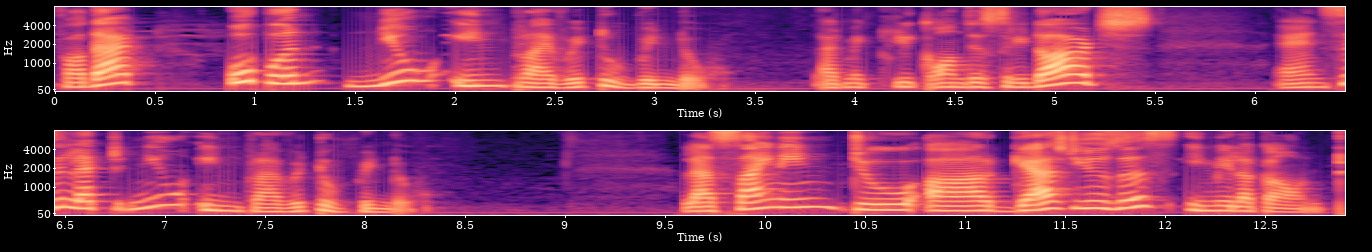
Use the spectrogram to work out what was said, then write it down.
For that, open new in private window. Let me click on these three dots and select new in private window. Let's sign in to our guest user's email account,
